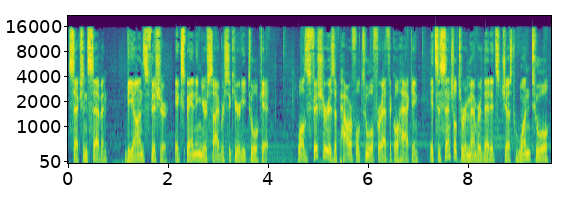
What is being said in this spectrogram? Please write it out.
Section 7. Beyond Xphisher, expanding your cybersecurity toolkit. While Xphisher is a powerful tool for ethical hacking, it's essential to remember that it's just one tool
